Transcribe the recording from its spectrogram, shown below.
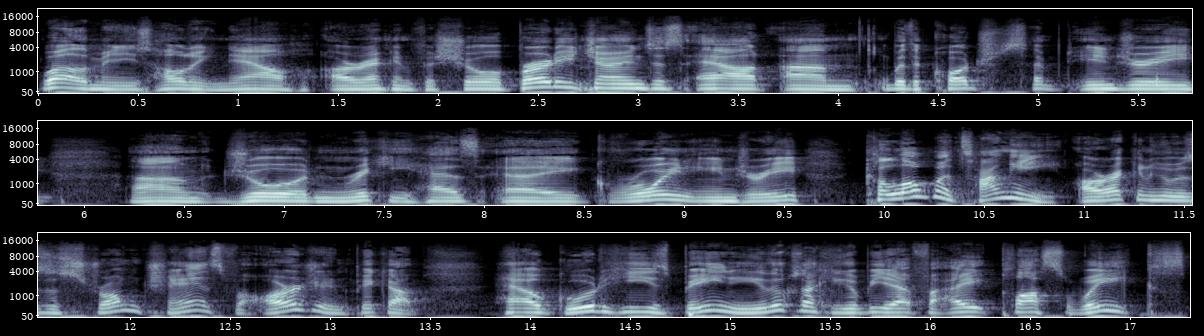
Well, I mean, he's holding now, I reckon for sure. Brodie Jones is out um, with a quadricep injury. Um, Jordan Riki has a groin injury. Kalomatangi, I reckon, who is a strong chance for Origin pickup. How good he's been. He looks like he could be out for eight plus weeks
